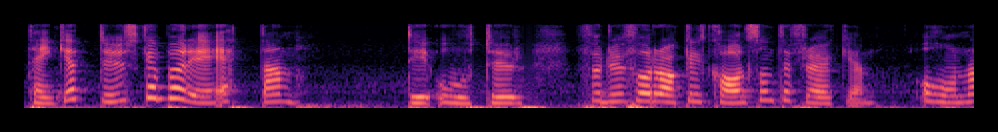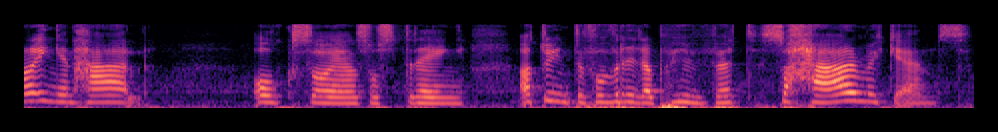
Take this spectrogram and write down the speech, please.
Tänk att du ska börja i ettan. Det är otur, för du får Rakel Karlsson till fröken och hon har ingen häl. Och så är han så sträng att du inte får vrida på huvudet så här mycket ens.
